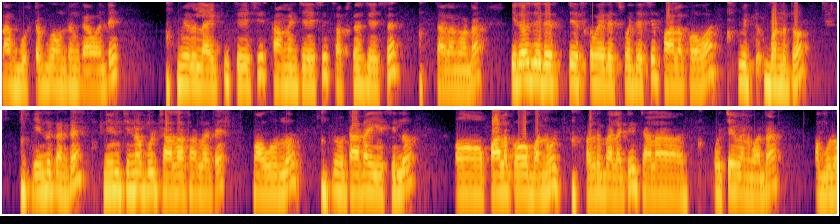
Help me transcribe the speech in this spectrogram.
నాకు బూస్టప్గా ఉంటుంది కాబట్టి మీరు లైక్ చేసి కామెంట్ చేసి సబ్స్క్రైబ్ చేస్తే చాలన్నమాట. ఈరోజు రెస్ట్ చేసుకోబోయే రెసిపీ వచ్చేసి పాలకోవా విత్ బన్నుతో. ఎందుకంటే నేను చిన్నప్పుడు చాలాసార్లు అయితే మా ఊర్లో టాటా ఏసీలో పాలకోవా బన్ను పది రూపాయలకి చాలా వచ్చేవి అనమాట అప్పుడు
